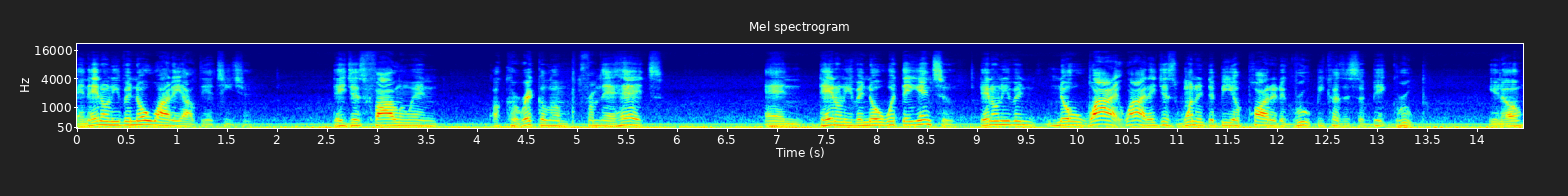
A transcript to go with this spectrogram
and they don't even know why they out there teaching. They just following a curriculum from their heads and they don't even know what they into. They don't even know why. Why? They just wanted to be a part of the group because it's a big group, you know?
